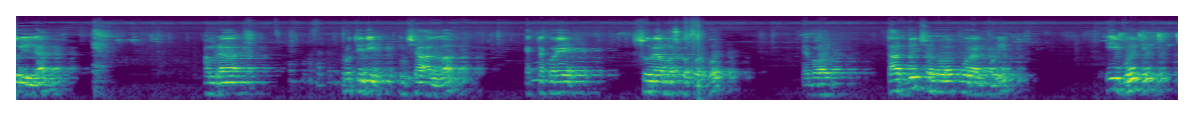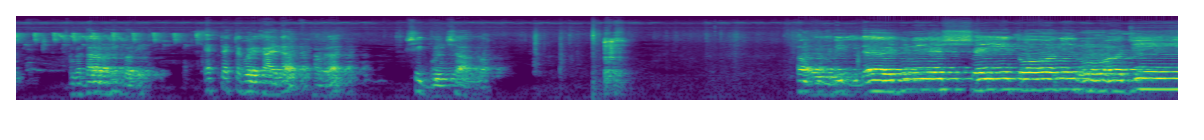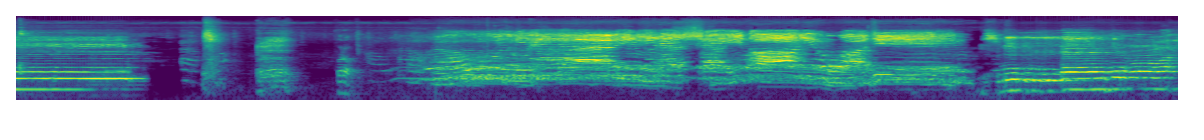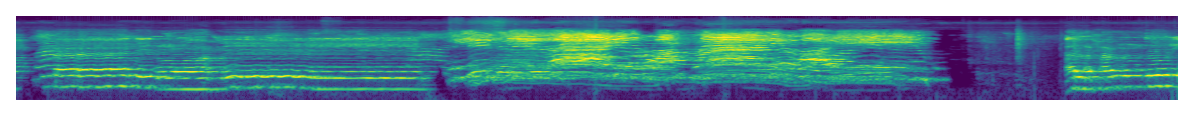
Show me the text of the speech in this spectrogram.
আলহামদুলিল্লাহ, আমরা প্রতিদিন ইনশা আল্লাহ একটা করে সুরা মস্ক করব এবং তাজবিদ সহ কোরআন পড়ি। এই বইটি আমরা ধারাবাহিকভাবে একটা একটা করে কায়দা আমরা শিখব ইনশা আল্লাহ أعوذ بالله من الشيطان الرجيم قرأ بسم الله الحمد لله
